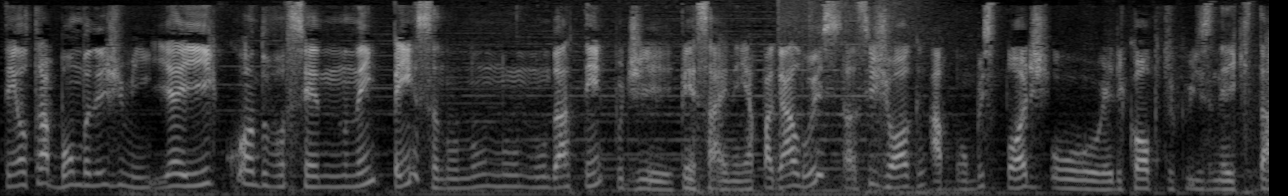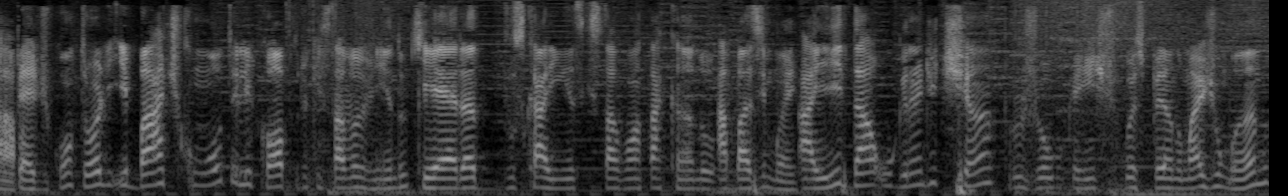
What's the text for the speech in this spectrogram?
Tem outra bomba dentro de mim. E aí, quando você nem pensa, não, não, não, dá tempo de pensar e nem apagar a luz, ela se joga, a bomba explode, o helicóptero que o Snake tá perde o controle e bate com outro helicóptero que estava vindo, que era dos carinhas que estavam atacando a base mãe. Aí dá o grande tchan pro jogo que a gente ficou esperando mais de um ano,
